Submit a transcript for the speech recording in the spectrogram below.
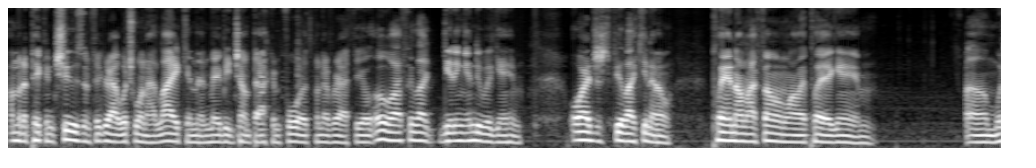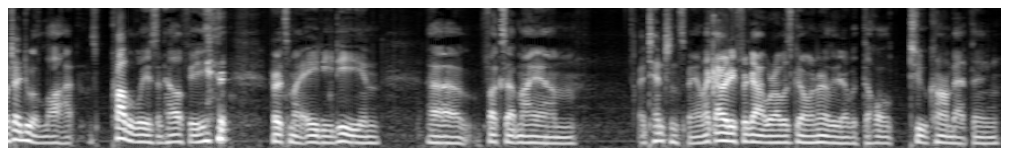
I'm gonna pick and choose and figure out which one I like, and then maybe jump back and forth whenever I feel, oh, I feel like getting into a game, or I just feel like you know playing on my phone while I play a game, um, which I do a lot. It probably isn't healthy, hurts my ADD and uh, fucks up my um, attention span. Like I already forgot where I was going earlier with the whole two combat thing.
